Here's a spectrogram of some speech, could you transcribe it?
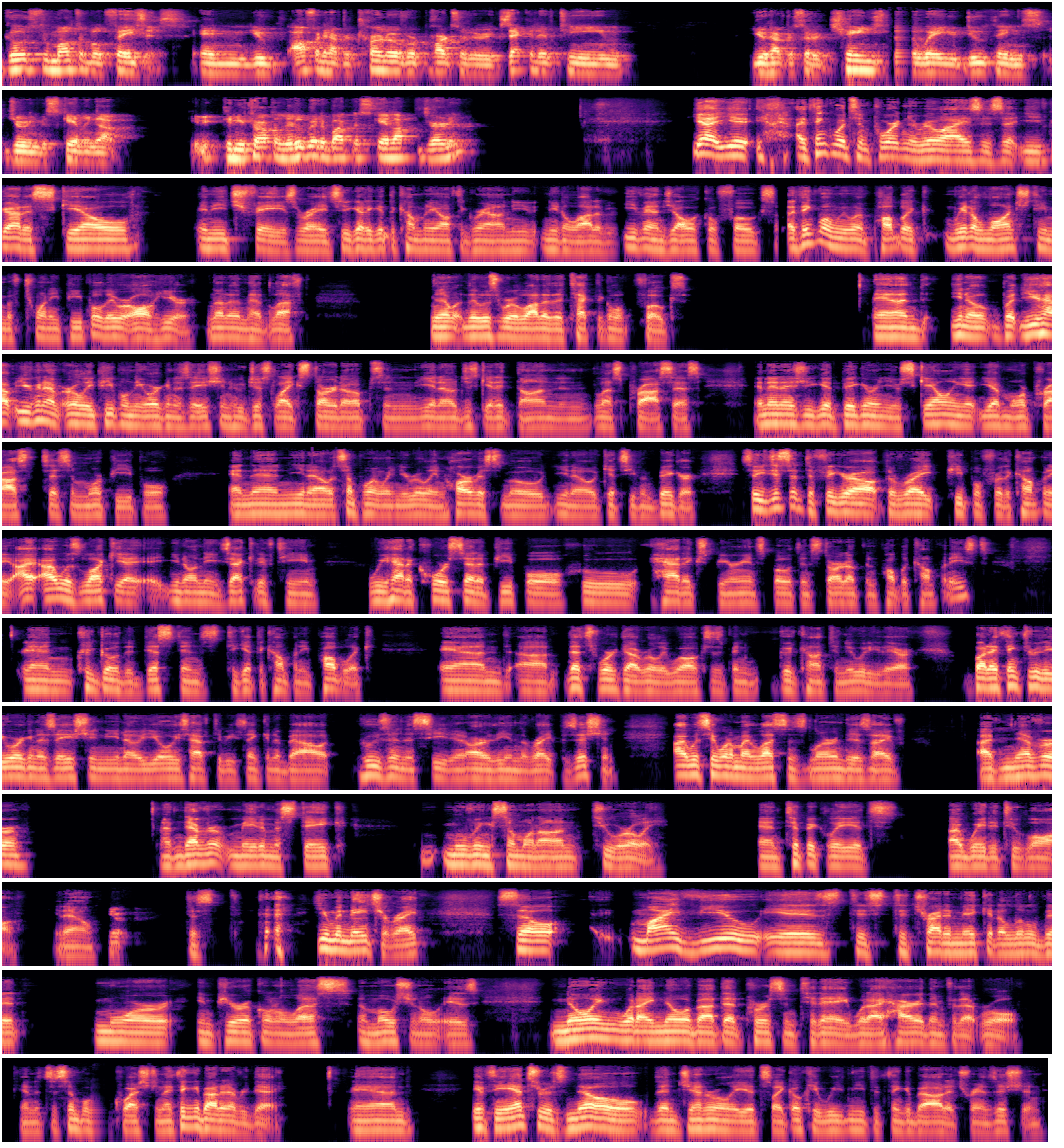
goes through multiple phases, and you often have to turn over parts of your executive team. You have to sort of change the way you do things during the scaling up. Can you talk a little bit about the scale up journey? Yeah, you, I think what's important to realize is that you've got to scale in each phase, right? So you got to get the company off the ground. You need a lot of evangelical folks. I think when we went public, we had a launch team of 20 people. They were all here. None of them had left. You know, those were a lot of the technical folks. And, you know, but you have you're going to have early people in the organization who just like startups and, you know, just get it done and less process. And then as you get bigger and you're scaling it, you have more process and more people and then you know at some point when you're really in harvest mode you know it gets even bigger. So you just have to figure out the right people for the company. I, I was lucky I, you know on the executive team we had a core set of people who had experience both in startup and public companies and could go the distance to get the company public. And uh, that's worked out really well because there's been good continuity there. But i think through the organization you know you always have to be thinking about who's in the seat and are they in the right position? I would say one of my lessons learned is i've I've never I've never made a mistake moving someone on too early. And typically it's I waited too long, you know. Yep. Just human nature, right? So my view is to to try to make it a little bit more empirical and less emotional is knowing what I know about that person today, would I hire them for that role? And it's a simple question. I think about it every day. And if the answer is no, then generally it's like, okay, we need to think about a transition.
